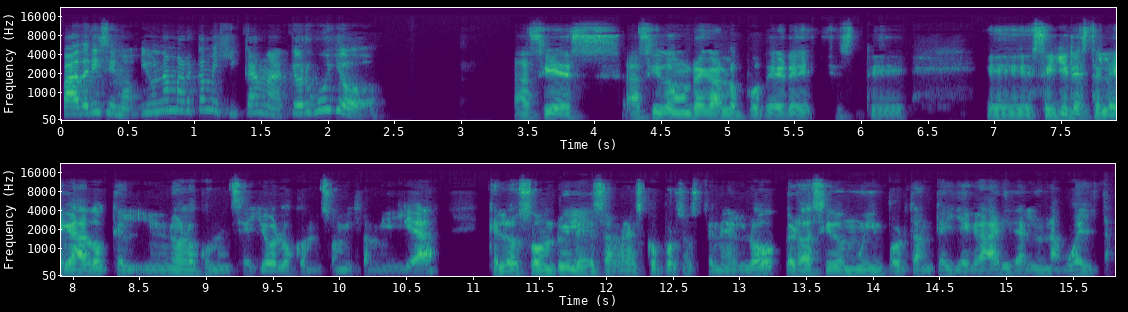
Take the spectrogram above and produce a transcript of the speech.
padrísimo. Y una marca mexicana, qué orgullo. Así es, ha sido un regalo poder eh, este, eh, seguir este legado que no lo comencé yo, lo comenzó mi familia que los honro y les agradezco por sostenerlo, pero ha sido muy importante llegar y darle una vuelta,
